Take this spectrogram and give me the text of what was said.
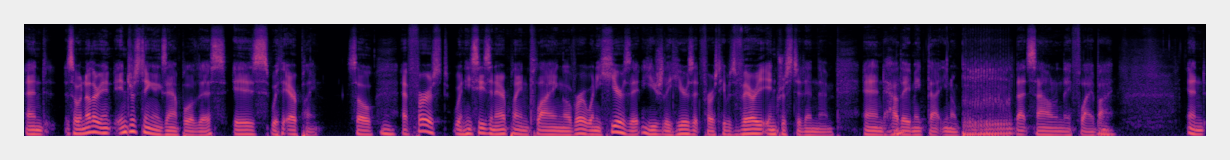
And so another in- interesting example of this is with airplane. So mm. at first, when he sees an airplane flying over, when he hears it, he usually hears it first. He was very interested in them and how mm. they make that, you know, that sound when they fly by. Mm. And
